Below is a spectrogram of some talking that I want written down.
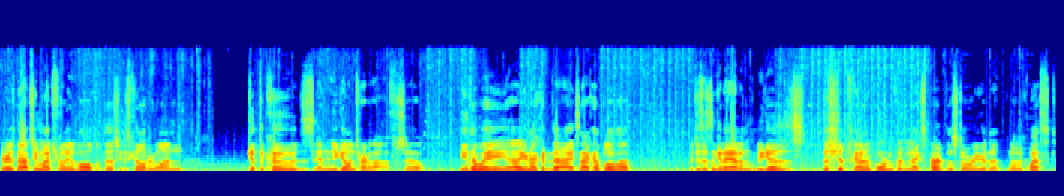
There is not too much really involved with this. You just kill everyone, get the codes, and then you go and turn it off. So, either way, uh, you're not gonna die. It's not gonna blow up. It just isn't gonna happen because the ship's kind of important for the next part of the story or the another quest.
